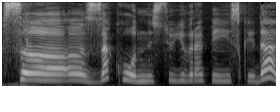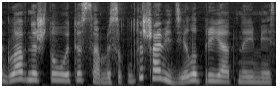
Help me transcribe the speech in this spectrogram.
с, с законностью европейской, да, главное, что это самое, с латышами дело приятное иметь.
